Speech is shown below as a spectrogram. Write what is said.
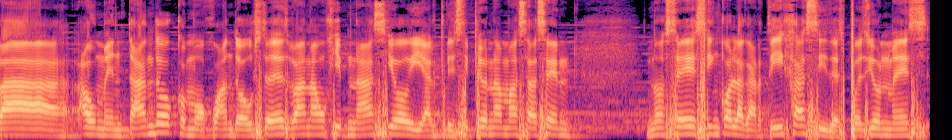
va aumentando, como cuando ustedes van a un gimnasio y al principio nada más hacen, no sé, cinco lagartijas y después de un mes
